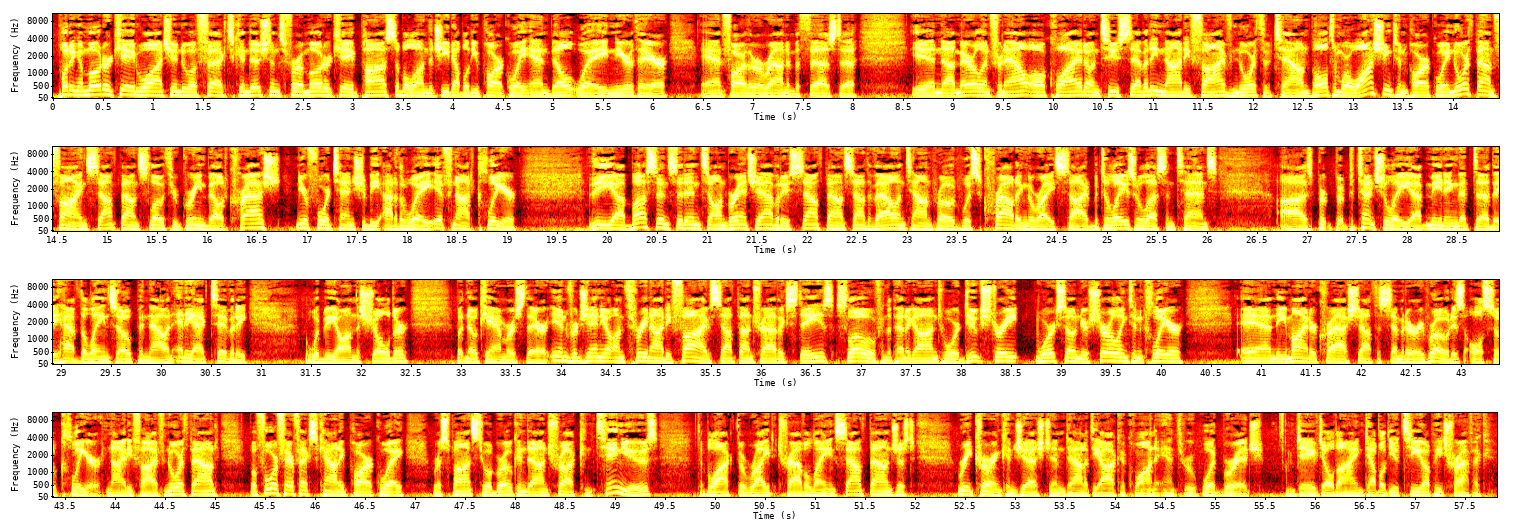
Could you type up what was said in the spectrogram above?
Putting a motorcade watch into effect. Conditions for a motorcade possible on the GW Parkway and Beltway near there and farther around in Bethesda. In uh, Maryland for now, all quiet on 270, 95 north of town. Baltimore Washington Parkway, northbound fine, southbound slow through Greenbelt. Crash near 410 should be out of the way, if not clear. The uh, bus incident on Branch Avenue southbound south of Allentown Road was crowding the right side, but delays are less intense potentially uh, meaning that uh, they have the lanes open now, and any activity would be on the shoulder, but no cameras there. In Virginia on 395, southbound traffic stays slow from the Pentagon toward Duke Street. Work zone near Shirlington clear, and the minor crash south of Cemetery Road is also clear. 95 northbound before Fairfax County Parkway. Response to a broken down truck continues to block the right travel lane. Southbound, just recurring congestion down at the Occoquan and through Woodbridge. I'm Dave Dildine, WTOP Traffic.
